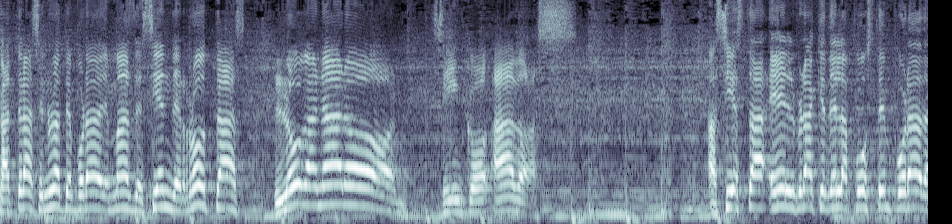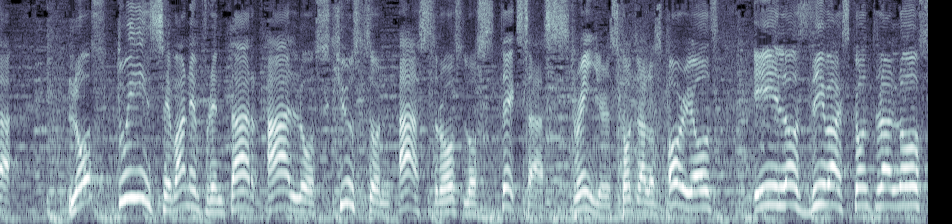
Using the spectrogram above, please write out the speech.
atrás en una temporada de más de 100 derrotas, lo ganaron 5 a 2. Así está el bracket de la postemporada. Los Twins se van a enfrentar a los Houston Astros, los Texas Rangers contra los Orioles y los d contra los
